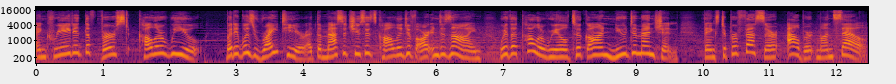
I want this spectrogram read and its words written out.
and created the first color wheel. But it was right here at the Massachusetts College of Art and Design where the color wheel took on new dimension thanks to Professor Albert Munsell.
